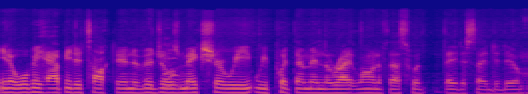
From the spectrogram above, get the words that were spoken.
you know, we'll be happy to talk to individuals, make sure we, we put them in the right loan if that's what they decide to do.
